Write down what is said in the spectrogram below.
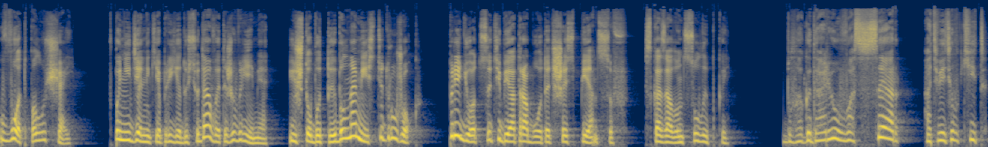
«Вот, получай. В понедельник я приеду сюда в это же время, и чтобы ты был на месте, дружок. Придется тебе отработать шесть пенсов», — сказал он с улыбкой. «Благодарю вас, сэр», — ответил Кит.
